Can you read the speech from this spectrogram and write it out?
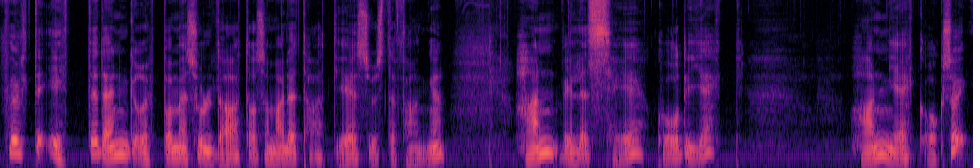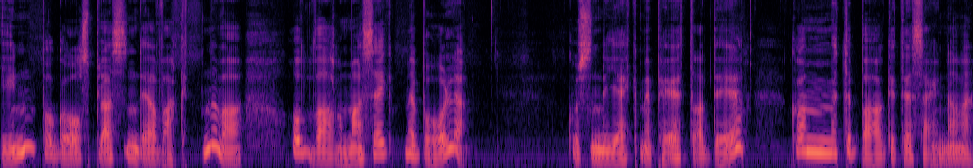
fulgte etter den gruppa med soldater som hadde tatt Jesus til fange. Han ville se hvor det gikk. Han gikk også inn på gårdsplassen der vaktene var, og varma seg med bålet. Hvordan det gikk med Peter der, kommer vi tilbake til seinere.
